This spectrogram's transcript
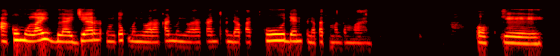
aku mulai belajar untuk menyuarakan menyuarakan pendapatku dan pendapat teman-teman. Oke.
